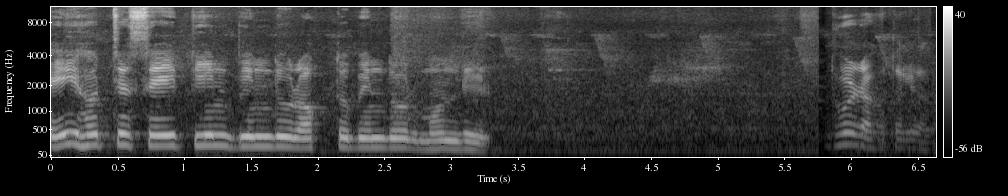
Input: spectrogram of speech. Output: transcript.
এই হচ্ছে সেই তিন বিন্দু রক্তবিন্দুর মন্দির। ধরে রাখো তাহলে। দাও।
